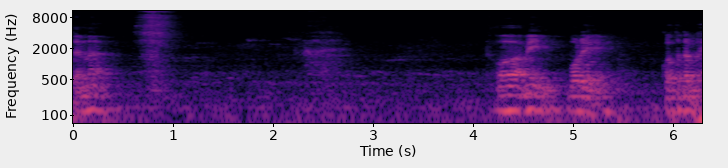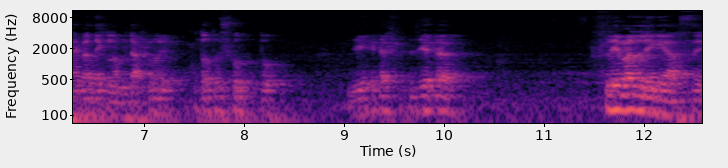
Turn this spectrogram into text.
তাই না? আমি পরে কথাটা ভেবা দেখলাম যে আসলে কত তো সত্য, যে এটা যে একটা ফ্লেভার লেগে আছে,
